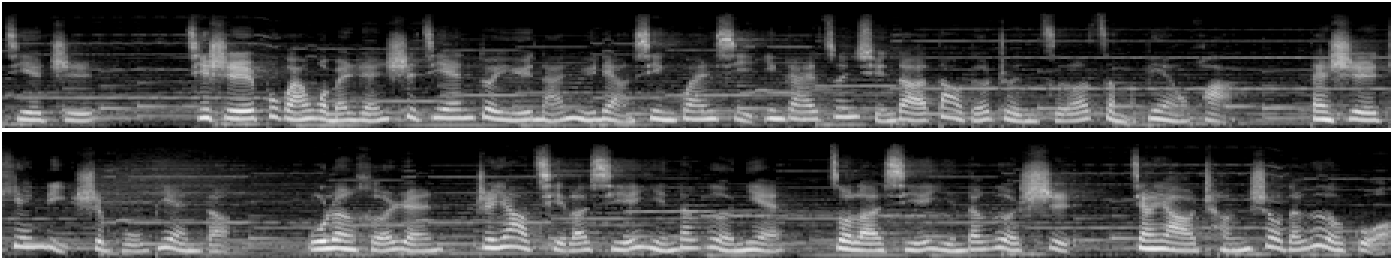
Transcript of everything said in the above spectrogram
皆知。其实，不管我们人世间对于男女两性关系应该遵循的道德准则怎么变化，但是天理是不变的。无论何人，只要起了邪淫的恶念，做了邪淫的恶事，将要承受的恶果，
